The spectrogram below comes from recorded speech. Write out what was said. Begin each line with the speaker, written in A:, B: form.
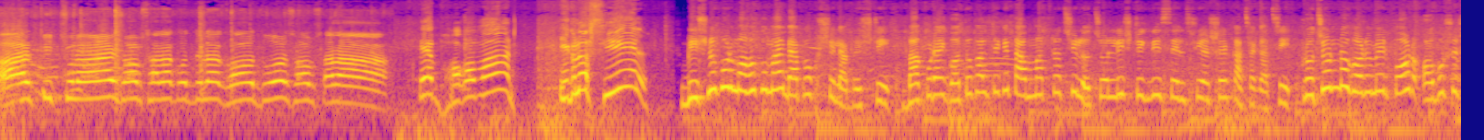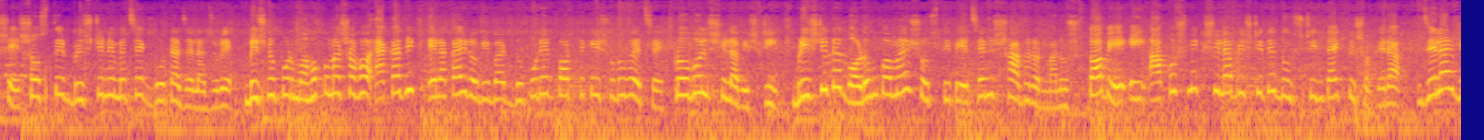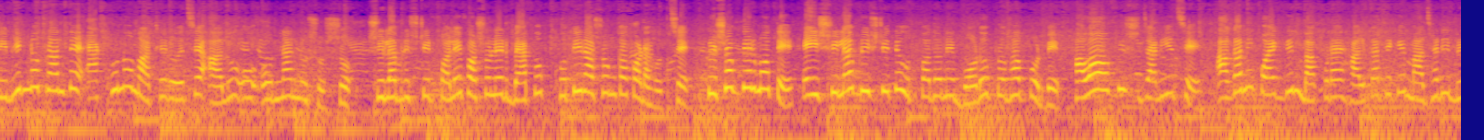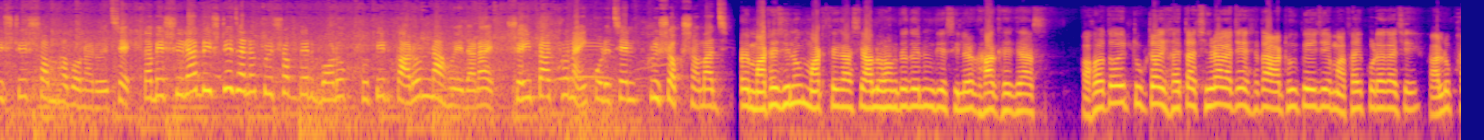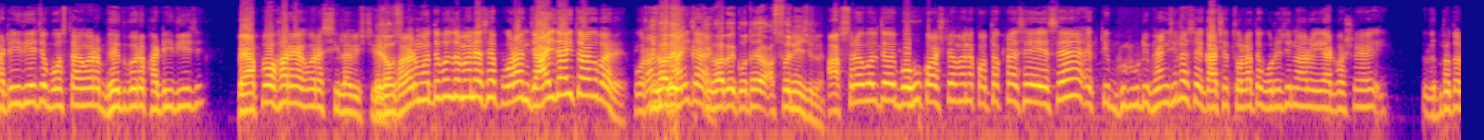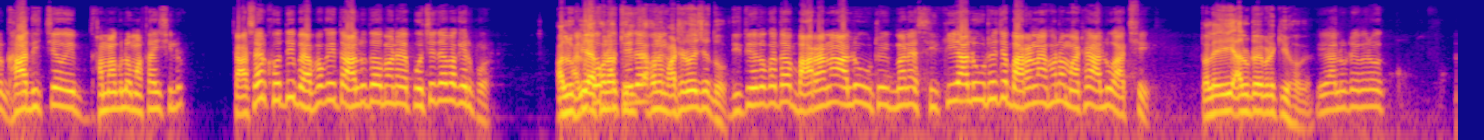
A: আর কিচ্ছু নাই, সব সারা করে দিলা, ঘর, দুয়ার সব সারা।
B: এ ভগবান, এগুলো সিল?
C: বিষ্ণুপুর মহকুমায় ব্যাপক শিলাবৃষ্টি। বাঁকুড়ায় গতকাল থেকে তাপমাত্রা ছিল চল্লিশ ডিগ্রি সেলসিয়াসের কাছাকাছি। প্রচণ্ড গরমের পর অবশেষে স্বস্তির বৃষ্টি নেমেছে গোটা জেলা জুড়ে। বিষ্ণুপুর মহকুমা সহ একাধিক এলাকায় রবিবার দুপুরের পর থেকেই শুরু হয়েছে প্রবল শিলাবৃষ্টি। বৃষ্টিতে গরম কমায় স্বস্তি পেয়েছেন সাধারণ মানুষ। তবে এই আকস্মিক শিলাবৃষ্টিতে দুশ্চিন্তায় কৃষকেরা। জেলার বিভিন্ন প্রান্তে এখনও মাঠে রয়েছে আলু ও অন্যান্য শস্য। শিলাবৃষ্টির ফলে ফসলের ব্যাপক ক্ষতির আশঙ্কা করা হচ্ছে। কৃষকদের মতে, এই শিলাবৃষ্টিতে উৎপাদনে বড় প্রভাব পড়বে। হাওয়া অফিস জানিয়েছে, আগামী কয়েকদিন বাঁকুড়ায় হালকা থেকে মাঝারি বৃষ্টির সম্ভাবনা রয়েছে। তবে শিলাবৃষ্টি যেন কৃষকদের বড় ক্ষতির কারণ না হয়ে দাঁড়ায়, সেই প্রার্থনাই করেছেন কৃষক সমাজ।
D: মাঠে ছিলাম, মাঠ থেকে আসি, আলু ভাঙতে গেলাম, দিয়ে সিলের ঘা খেয়ে আস। হয়তো ওই টুকটাক হেতা ছিঁড়া গেছে, সেটা আঁঠুই পেয়েছে মাথায় পড়ে গেছে। আলু ফাটিয়ে দিয়েছে, বস্তা একবার ভেদ করে ফাটিয়ে দিয়েছে। ব্যাপক হারে একবারে শিলাবৃষ্টি ভয়ের মধ্যে বলতে মানে সে পোড়ান যাই যাই তো একবারে।
E: কীভাবে
D: যাই যায়
E: কীভাবে কোথায় আশ্রয় নিয়েছিলেন?
D: আশ্রয় বলতে ওই বহু কষ্টে মানে কতকটা সে এসে একটি ভুটভুটি ভ্যান ছিল সে গাছের তলাতে বসেছিল আর ওই আট বছরে তোর ঘা দিচ্ছে ওই ধামাগুলো মাথায় ছিল। চাষের ক্ষতি ব্যাপকই তো আলু তো মানে পচে যাবে এরপর।
E: আলু কি এখন। এখনও মাঠে রয়েছে তো?
D: দ্বিতীয়ত কথা বারানা আলু উঠে মানে সিকি আলু উঠেছে বারানা এখনও মাঠে আলু আছে।
E: তাহলে এই আলুটা এবারে কি হবে?
D: এই আলুটা এবারে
